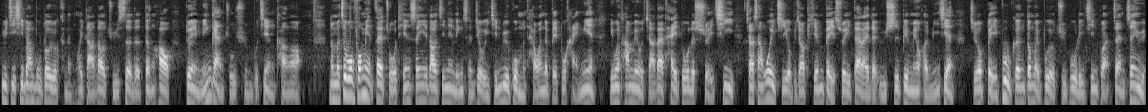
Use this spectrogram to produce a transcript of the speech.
预计西半部都有可能会达到橘色的灯号，对敏感族群不健康啊。那么这波锋面在昨天深夜到今天凌晨就已经掠过我们台湾的北部海面，因为它没有夹带太多的水汽，加上位置又比较偏北，所以带来的雨势并没有很明显，只有北部跟东北部有局部零星短暂阵雨。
